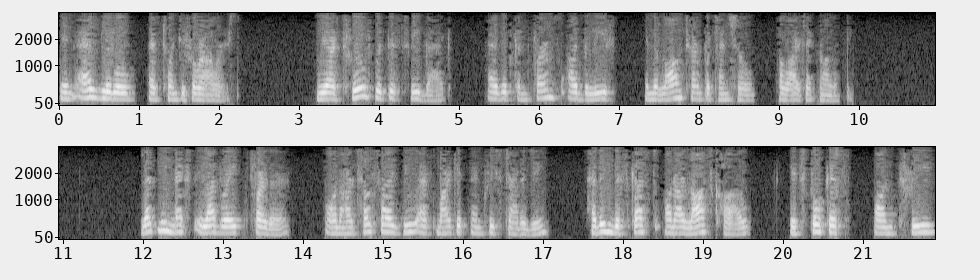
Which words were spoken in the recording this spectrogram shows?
in as little as 24 hours. We are thrilled with this feedback as it confirms our belief in the long-term potential of our technology. Let me next elaborate further on our TULSA U.S. market entry strategy, having discussed on our last call its focus on three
